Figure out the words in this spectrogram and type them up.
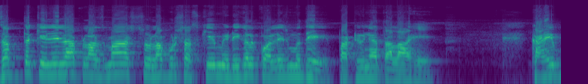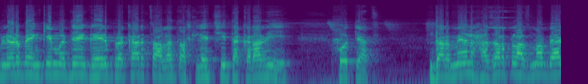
जप्त केलेला प्लाझ्मा सोलापूर शासकीय मेडिकल कॉलेजमध्ये पाठविण्यात आला आहे. काही ब्लड बँकेमध्ये गैरप्रकार चालत असल्याची तक्रारी होत्याच. दरम्यान हजार प्लाझ्मा बॅग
